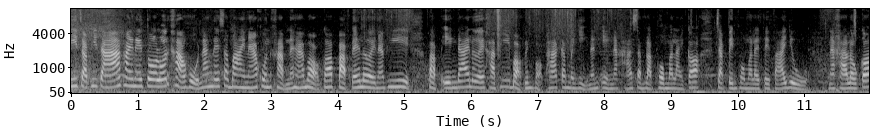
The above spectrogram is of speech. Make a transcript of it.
นี่จ้ะพี่จ๋าภายในตัวรถค่ะโหนั่งได้สบายนะ คนขับนะคะเบาะก็ปรับได้เลยนะพี่ปรับเองได้เลยค่ะ พี่เบาะเป็นเบาะผ้ากำมะหยี่นั่นเองนะคะสำหรับพวงมาลัยก็จะเป็นพวงมาลัยไฟฟ้าอยู่นะคะแล้วก็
